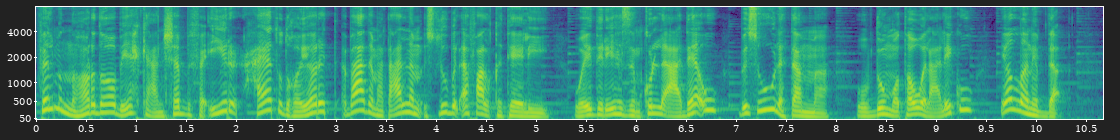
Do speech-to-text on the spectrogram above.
فيلم النهارده بيحكي عن شاب فقير حياته اتغيرت بعد ما اتعلم أسلوب الأفعى القتالي وقدر يهزم كل أعدائه بسهولة تامة وبدون ما أطول عليكم يلا نبدأ.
